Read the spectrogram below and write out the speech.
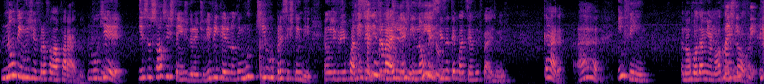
não tem motivo pra falar parado. Uhum. Porque isso só se estende durante o livro inteiro e não tem motivo pra se estender. É um livro de 400 literalmente o páginas que não inteiro. precisa ter 400 páginas. Cara, ah, enfim, eu não vou dar minha nota mas antes enfim.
